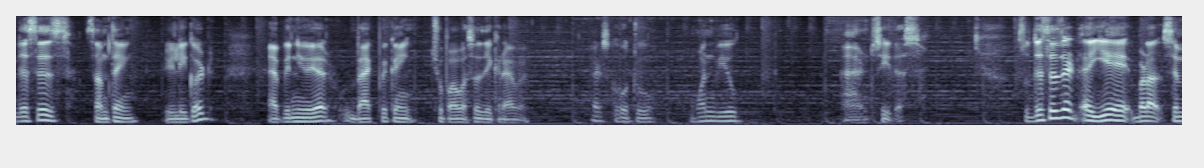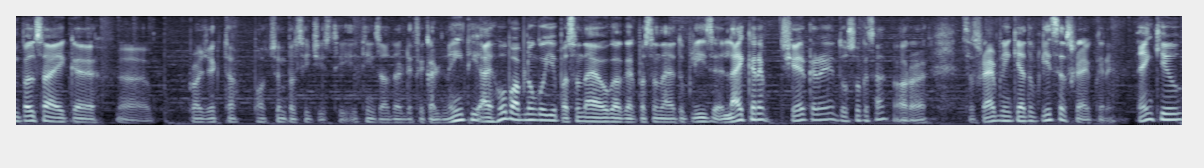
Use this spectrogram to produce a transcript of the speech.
this is something really good happy new year back पे कहीं छुपा हुआ सा दिख रहा है हमें। Let's go to one view and see this so this is it ये बड़ा सिंपल सा एक uh, uh, था, बहुत सिंपल सी चीज़ थी, इतनी ज़्यादा डिफ़िकल्ट नहीं थी। आई होप आप लोगों को ये पसंद आया होगा, अगर पसंद आया तो प्लीज़ लाइक करें शेयर करें दोस्तों के साथ और सब्सक्राइब नहीं किया तो प्लीज़ सब्सक्राइब करें। Thank you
